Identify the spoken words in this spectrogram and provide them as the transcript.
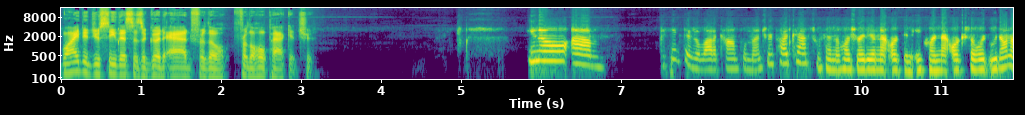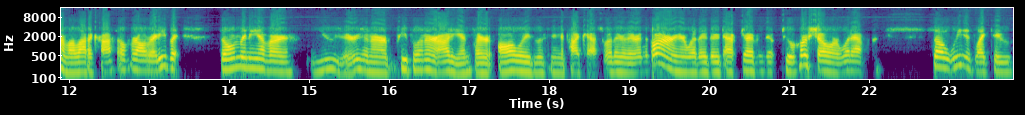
why did you see this as a good ad for the for the whole package? You know, um, I think there's a lot of complementary podcasts within the Horse Radio Network and Equine Network, so we do not have a lot of crossover already. But so many of our users and our people in our audience are always listening to podcasts, whether they're in the barn or whether they're driving to a horse show or whatever. So we just like to,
